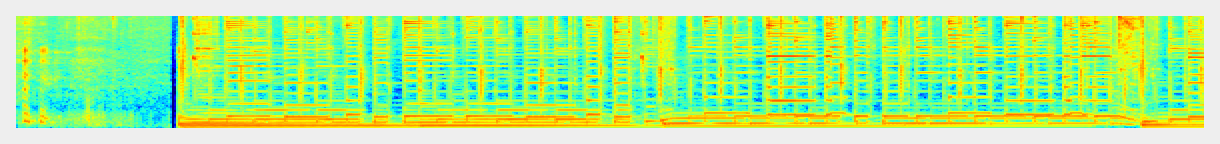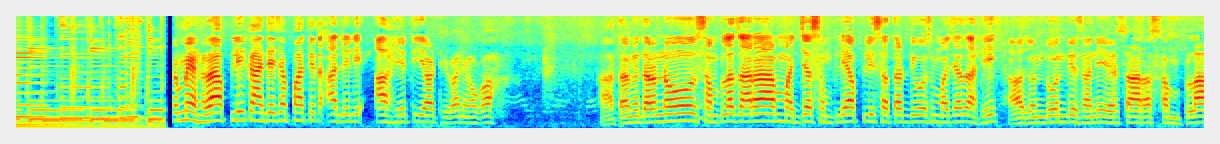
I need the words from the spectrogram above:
मेंढरा आपली कांद्याच्या पातेत आलेली आहेत या ठिकाणी हो का? आता मित्रांनो संपला चारा मज्जा संपली आपली सात आठ दिवस मजा झाली. अजून दोन दिवसांनी हे चारा संपला.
